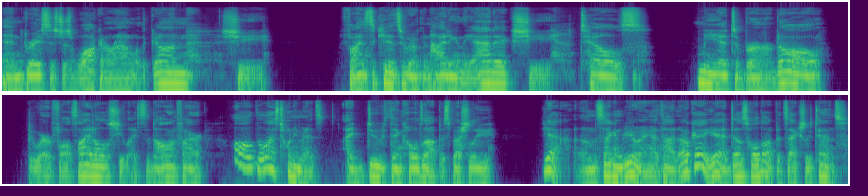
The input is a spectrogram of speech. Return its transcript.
And Grace is just walking around with a gun. She finds the kids who have been hiding in the attic. She tells Mia to burn her doll. Beware of false idols. She lights the doll on fire. Oh, the last 20 minutes I do think holds up, especially, yeah, on the second viewing. I thought, okay, yeah, it does hold up. It's actually tense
